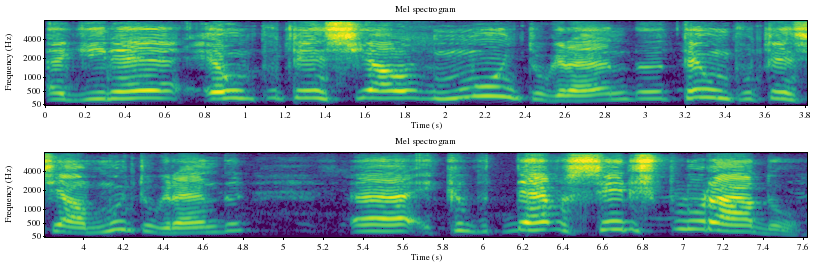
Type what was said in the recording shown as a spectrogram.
a Guiné é um potencial muito grande, tem um potencial muito grande uh, que deve ser explorado.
